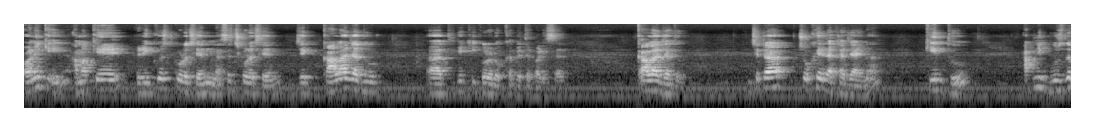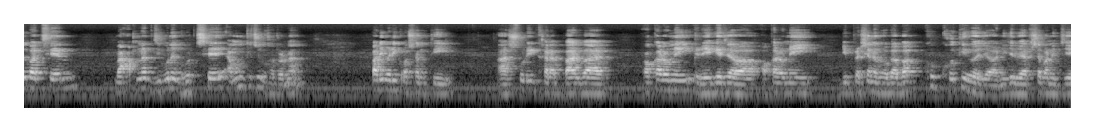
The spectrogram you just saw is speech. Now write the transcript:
অনেকেই আমাকে রিকোয়েস্ট করেছেন মেসেজ করেছেন যে কালা জাদুর থেকে কি করে রক্ষা পেতে পারি স্যার কালা জাদু, যেটা চোখে দেখা যায় না, কিন্তু আপনি বুঝতে পারছেন বা আপনার জীবনে ঘটছে এমন কিছু ঘটনা, পারিবারিক অশান্তি শরীর খারাপ বারবার, অকারণেই রেগে যাওয়া, অকারণেই ডিপ্রেশনে ভোগা বা খুব ক্ষতি হয়ে যাওয়া, নিজের ব্যবসা বাণিজ্যে,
